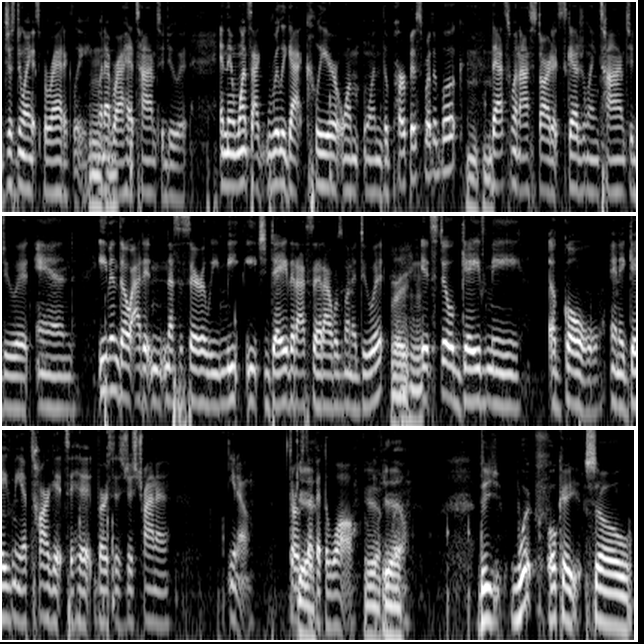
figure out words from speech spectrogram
just doing it sporadically whenever I had time to do it. And then once I really got clear on on the purpose for the book, that's when I started scheduling time to do it. And even though I didn't necessarily meet each day that I said I was going to do it, Right. Mhm. it still gave me a goal and it gave me a target to hit versus just trying to, you know, throw Yeah. stuff at the wall, Yeah. if you Yeah. will. Do you, what? Okay, so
